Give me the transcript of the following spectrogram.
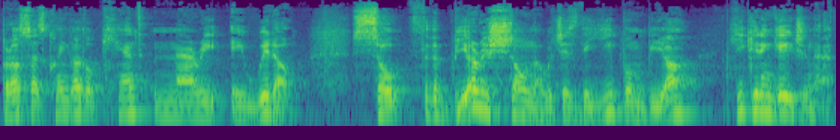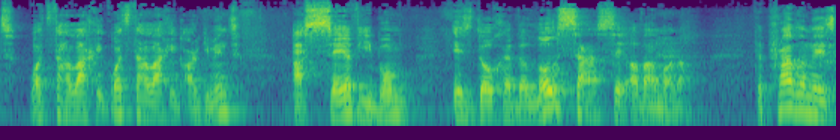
but also as Kohen Gadol can't marry a widow. So for the Bia Rishona, which is the Yibum Bia, he could engage in that. What's the halachic, what's the halachic argument? Aseh of Yibum is docha the lo sase of Almana. The problem is,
